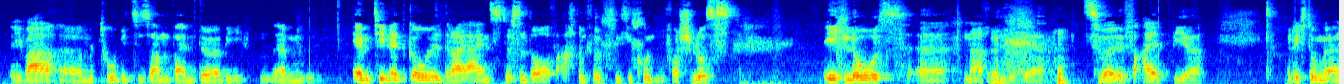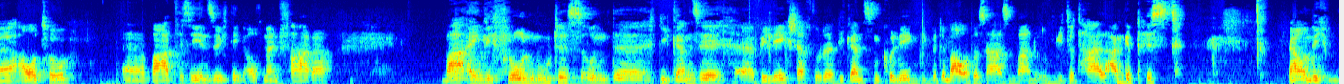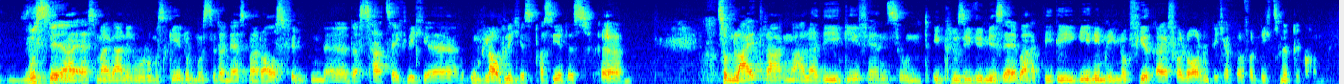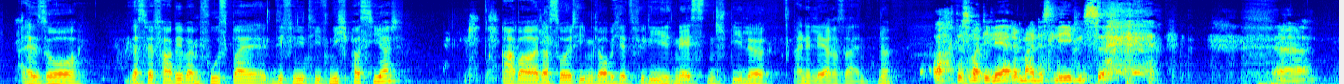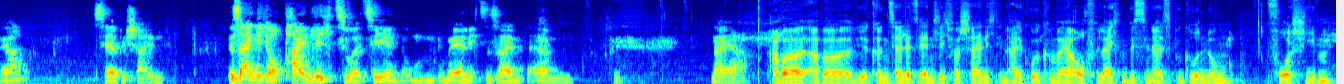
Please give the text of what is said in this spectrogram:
ich war äh, mit Tobi zusammen beim Derby. Ähm, Empty Net Goal 3-1 Düsseldorf, 58 Sekunden vor Schluss. Ich los äh, nach ungefähr 12 Altbier Richtung äh, Auto, äh, warte sehnsüchtig auf meinen Fahrer. War eigentlich frohen Mutes und äh, die ganze äh, Belegschaft oder die ganzen Kollegen, die mit im Auto saßen, waren irgendwie total angepisst. Ja, und ich wusste ja erstmal gar nicht, worum es geht und musste dann erstmal rausfinden, äh, dass tatsächlich Unglaubliches passiert ist. Zum Leidtragen aller DEG-Fans und inklusive mir selber hat die DEG nämlich noch 4-3 verloren und ich habe davon nichts mitbekommen. Also, das wäre Fabi beim Fußball definitiv nicht passiert. Aber das sollte ihm, glaube ich, jetzt für die nächsten Spiele eine Lehre sein. Ne? Ach, das war die Lehre meines Lebens. äh, ja, sehr bescheiden. Ist eigentlich auch peinlich zu erzählen, um, um ehrlich zu sein. Ähm, naja, Aber, aber wir können es ja letztendlich wahrscheinlich, den Alkohol können wir ja auch vielleicht ein bisschen als Begründung vorschieben,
